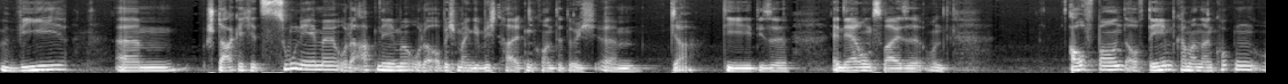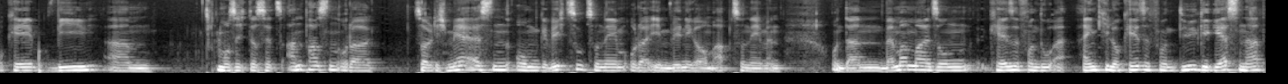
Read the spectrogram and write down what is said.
wie ähm, stark ich jetzt zunehme oder abnehme oder ob ich mein Gewicht halten konnte durch ähm, ja, die, diese Ernährungsweise. Und aufbauend auf dem kann man dann gucken, okay, wie ähm, muss ich das jetzt anpassen oder sollte ich mehr essen, um Gewicht zuzunehmen oder eben weniger, um abzunehmen. Und dann, wenn man mal so ein Käsefondue, ein Kilo Käsefondue gegessen hat,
